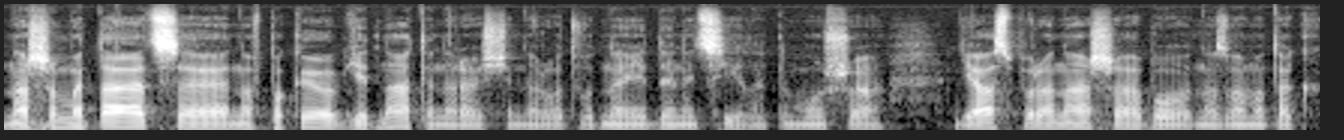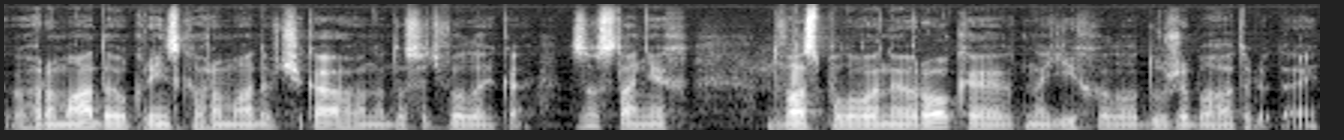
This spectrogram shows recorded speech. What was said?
Наша мета це навпаки об'єднати нарешті народ в одне єдине ціле, тому що діаспора наша, або назвемо так, громада, українська громада в Чикаго, вона досить велика. За останніх два з половиною роки наїхало дуже багато людей.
